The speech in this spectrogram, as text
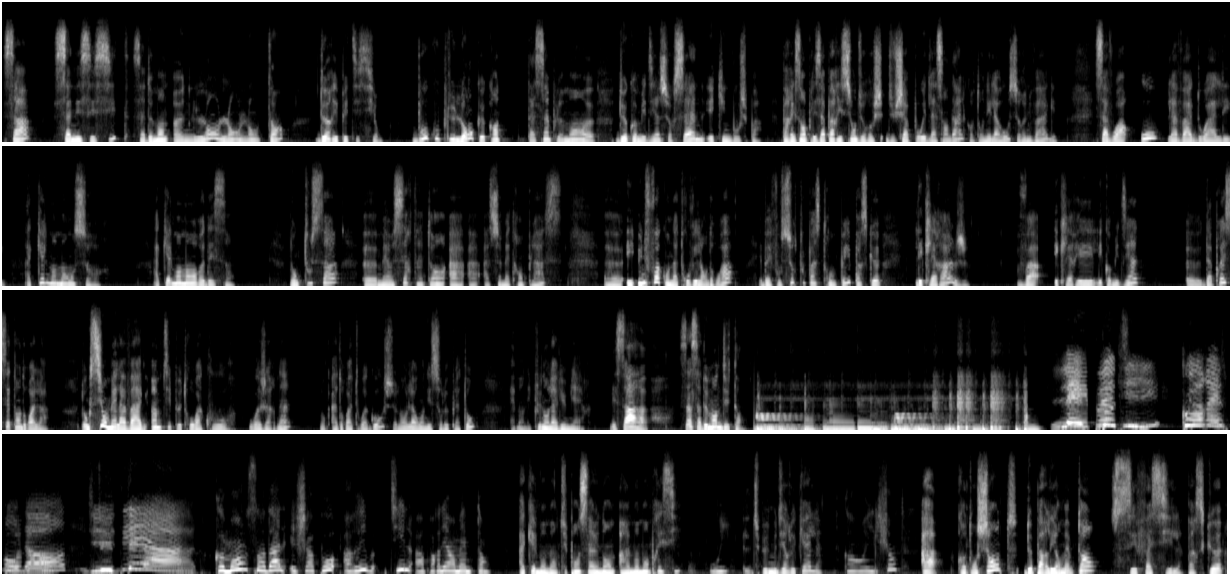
Ça, ça nécessite, ça demande un long, long, long temps de répétition. Beaucoup plus long que quand tu as simplement euh, deux comédiens sur scène et qui ne bougent pas. Par exemple, les apparitions du, chapeau et de la sandale, quand on est là-haut sur une vague, savoir où la vague doit aller, à quel moment on sort, à quel moment on redescend. Donc tout ça euh, met un certain temps à se mettre en place. Euh, et une fois qu'on a trouvé l'endroit, eh ben, il faut surtout pas se tromper parce que l'éclairage va éclairer les comédiens euh, d'après cet endroit-là. Donc si on met la vague un petit peu trop à court ou à jardin, donc à droite ou à gauche, selon là où on est sur le plateau, eh ben, on n'est plus dans la lumière. Mais ça, ça, ça demande du temps. Les petits correspondants du théâtre. Comment sandales et chapeau arrivent-ils à parler en même temps? À quel moment? Tu penses à un, en- à un moment précis? Oui, Tu peux me dire lequel? Quand ils chantent Ah, quand on chante, de parler en même temps, c'est facile parce que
